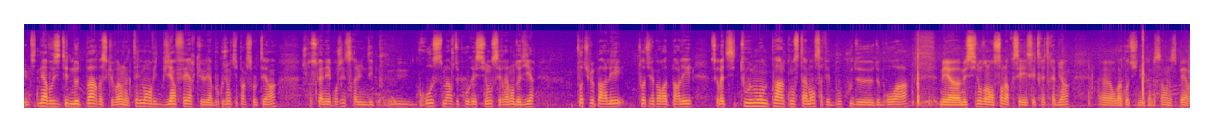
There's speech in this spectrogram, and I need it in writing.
une petite nervosité de notre part parce que voilà, on a tellement envie de bien faire qu'il y a beaucoup de gens qui parlent sur le terrain. Je pense que l'année prochaine ce sera l'une des plus grosses marges de progression. C'est vraiment de dire toi tu peux parler, toi tu n'as pas le droit de parler. Parce qu'en fait, si tout le monde parle constamment, ça fait beaucoup de, de euh, mais sinon, dans l'ensemble, après, c'est- très très bien. On va continuer comme ça. On espère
